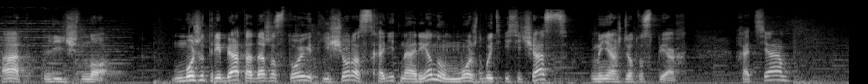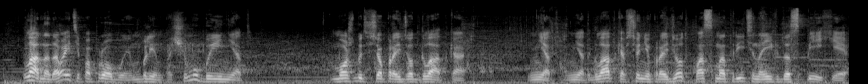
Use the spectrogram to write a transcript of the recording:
Отлично. Может, ребята, даже стоит еще раз сходить на арену, может быть, и сейчас меня ждет успех. Хотя... Ладно, давайте попробуем, блин, почему бы и нет. Может быть, все пройдет гладко. Нет, нет, гладко все не пройдет. Посмотрите на их доспехи.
